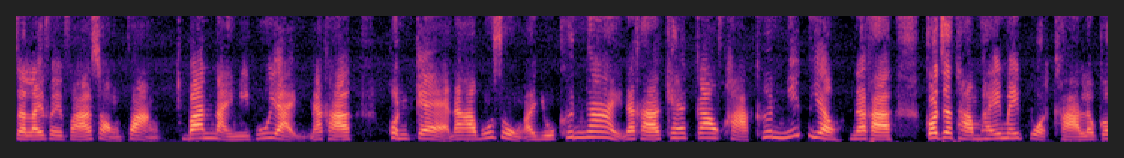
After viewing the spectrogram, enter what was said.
สไลด์ไฟฟ้าสองฝั่งบ้านไหนมีผู้ใหญ่นะคะ คนแก่นะคะผู้สูงอายุขึ้นง่ายนะคะ แค่ก้าวขาขึ้นนิดเดียวนะคะ ก็จะทำให้ไม่ปวดขาแล้วก็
